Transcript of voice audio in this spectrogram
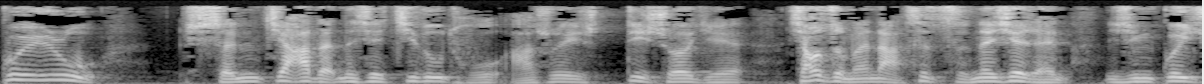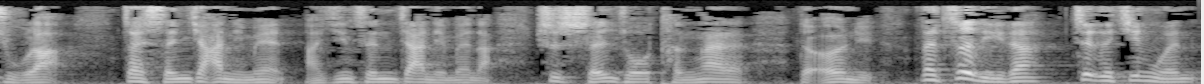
归入神家的那些基督徒啊。所以第十二节小子们呐，是指那些人已经归主了。”在神家里面啊，已经神家里面了，是神所疼爱的儿女。那这里呢，这个经文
